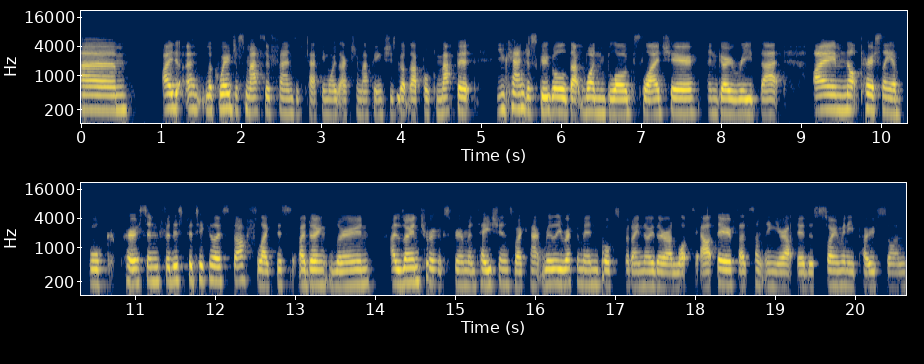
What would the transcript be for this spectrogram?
um, I, I, look, we're just massive fans of Cathy Moore's action mapping. She's got that book, Map It. You can just Google that one blog, SlideShare, and go read that. I'm not personally a book person for this particular stuff. Like this, I don't learn. I learn through experimentation, so I can't really recommend books, but I know there are lots out there. If that's something you're out there, there's so many posts on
